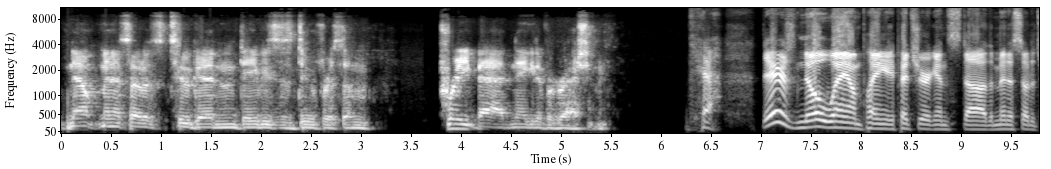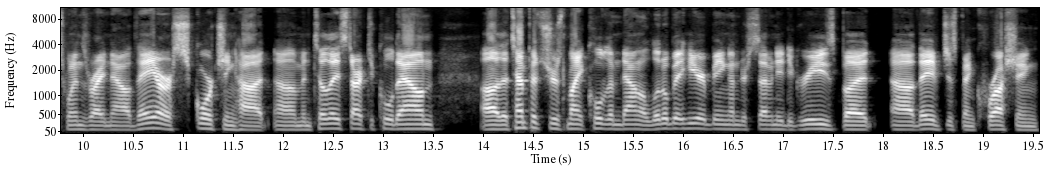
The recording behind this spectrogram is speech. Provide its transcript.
No, Minnesota's too good, and Davies is due for some pretty bad negative regression. Yeah, there's no way I'm playing a pitcher against uh, the Minnesota Twins right now. They are scorching hot. Um, until they start to cool down uh, the temperatures might cool them down a little bit here, being under 70 degrees, but uh, they've just been crushing.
